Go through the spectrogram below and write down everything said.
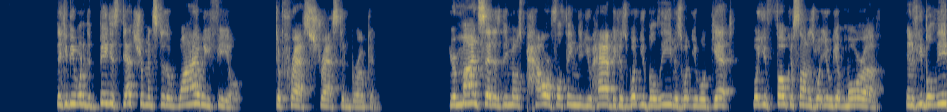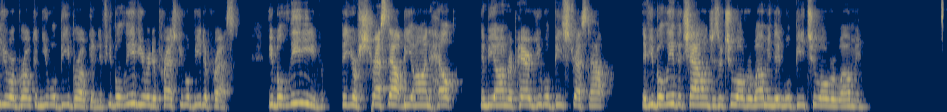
They can be one of the biggest detriments to the why we feel depressed, stressed, and broken. Your mindset is the most powerful thing that you have because what you believe is what you will get. What you focus on is what you will get more of. And if you believe you are broken, you will be broken. If you believe you are depressed, you will be depressed. If you believe that you're stressed out beyond help and beyond repair, you will be stressed out. If you believe that challenges are too overwhelming, they will be too overwhelming.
